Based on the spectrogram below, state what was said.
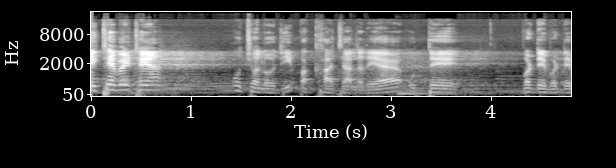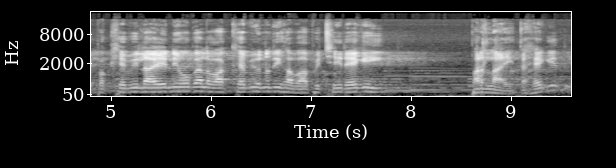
ਇੱਥੇ ਬੈਠੇ ਆ। ਉਹ ਚਲੋ ਜੀ, ਪੱਖਾ ਚੱਲ ਰਿਹਾ ਉੱਤੇ ਵੱਡੇ ਵੱਡੇ ਪੱਖੇ ਵੀ ਲਾਏ ਨੇ, ਉਹ ਗੱਲ ਵਾਕਿਆ ਵੀ ਉਹਨਾਂ ਦੀ ਹਵਾ ਪਿੱਛੇ ਹੀ ਰਹਿ ਗਈ। ਪਰ ਲਾਏ ਤਾਂ ਹੈਗੇ ਨੇ।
